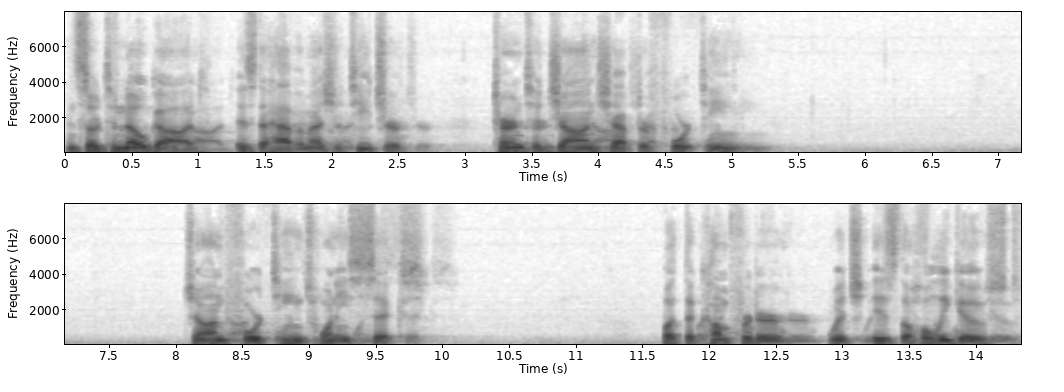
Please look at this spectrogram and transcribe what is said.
And so to know God is to have Him as your teacher. Turn to John chapter 14. John 14, 26. But the Comforter, which is the Holy Ghost,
